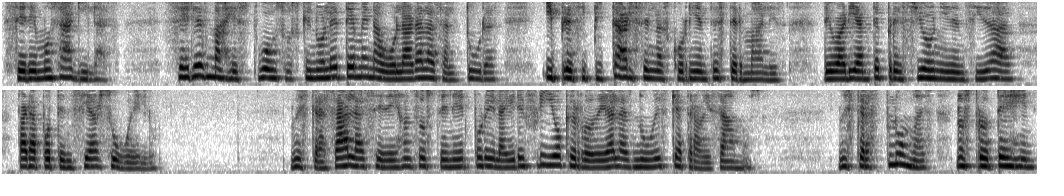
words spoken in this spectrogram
Seremos águilas, seres majestuosos que no le temen a volar a las alturas y precipitarse en las corrientes termales de variante presión y densidad para potenciar su vuelo. Nuestras alas se dejan sostener por el aire frío que rodea las nubes que atravesamos. Nuestras plumas nos protegen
